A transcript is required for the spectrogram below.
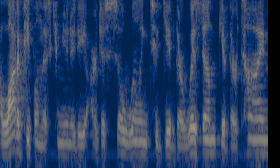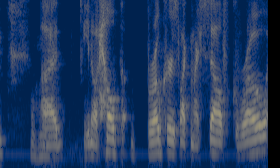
a lot of people in this community are just so willing to give their wisdom, give their time, mm-hmm. uh, you know help brokers like myself grow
